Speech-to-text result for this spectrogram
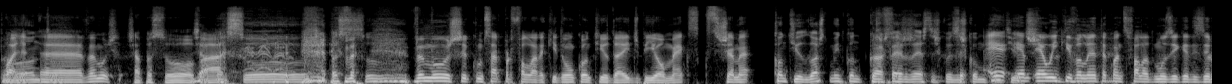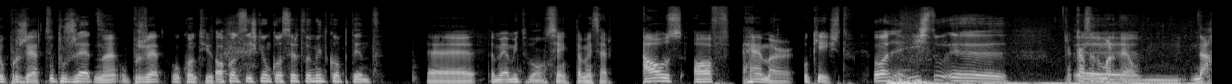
Pronto. Olha, eh, vamos. Já passou, Já vá. passou, já passou. Vamos começar por falar aqui de um conteúdo da HBO Max que se chama. Conteúdo, gosto muito quando Gostas? referes estas coisas como É, conteúdos. é- é o equivalente a quando se fala de música dizer o projeto. O projeto, é? O projeto, o conteúdo. ou quando se diz que um concerto foi muito competente, Eh, também é muito bom. sim, também serve. House of Hammer. O que é isto? Olha, isto. eh, A Casa do eh, Martelo. Não.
